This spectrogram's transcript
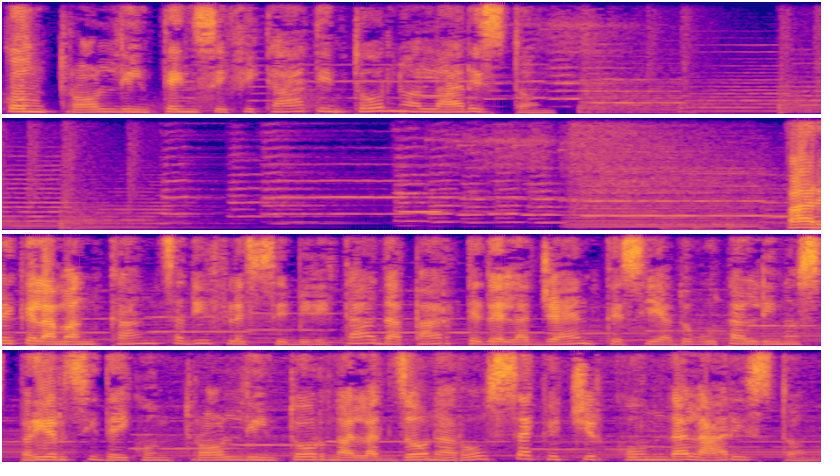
Controlli intensificati intorno all'Ariston. Pare che la mancanza di flessibilità da parte dell'agente sia dovuta all'inasprirsi dei controlli intorno alla zona rossa che circonda l'Ariston.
